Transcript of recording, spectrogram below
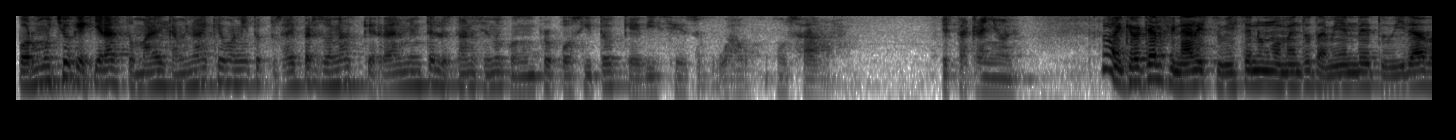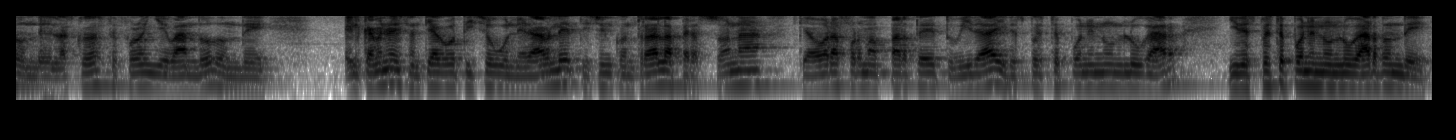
por mucho que quieras tomar el camino, ay, qué bonito, pues hay personas que realmente lo están haciendo con un propósito que dices, wow, o sea, está cañón. No, y creo que al final estuviste en un momento también de tu vida donde las cosas te fueron llevando, donde el camino de Santiago te hizo vulnerable, te hizo encontrar a la persona que ahora forma parte de tu vida y después te pone en un lugar y después te pone en un lugar donde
